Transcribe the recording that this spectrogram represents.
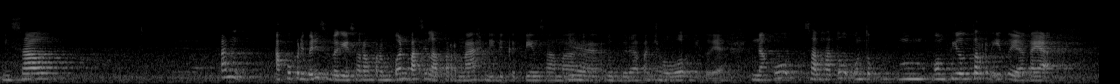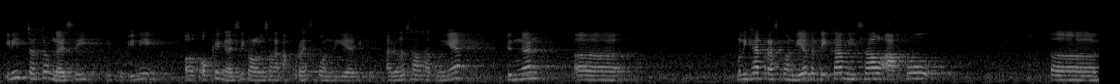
misal kan aku pribadi sebagai seorang perempuan pastilah pernah dideketin sama Iya. beberapa cowok gitu ya. Dan aku salah satu untuk mem- memfilter itu ya kayak ini cocok nggak sih? Gitu. Ini eh, oke nggak sih kalau misalkan aku respon dia? Gitu. Adalah salah satunya dengan eh, melihat respon dia ketika misal aku em,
